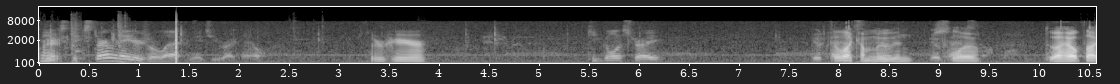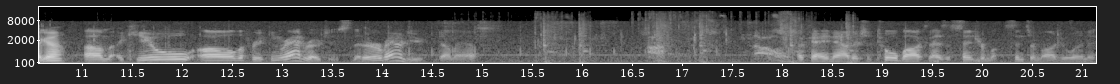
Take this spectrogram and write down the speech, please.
The Right. ex- exterminators are laughing at you right now. Through here. Keep going straight. Go I feel like I'm moving Go past slow. Do I help that guy? Um, kill all the freaking rad roaches that are around you, dumbass. Okay, now there's a toolbox that has a sensor, mo- sensor module in it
